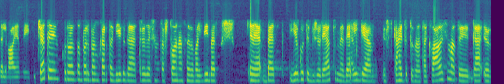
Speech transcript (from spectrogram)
dalyvaujame į biudžetai, kuriuos dabar bent kartą vykdė 38 savivaldybės. E, bet jeigu taip žiūrėtume, vėlgi išskaidytume tą klausimą tai ga, ir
